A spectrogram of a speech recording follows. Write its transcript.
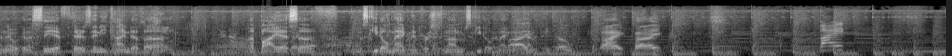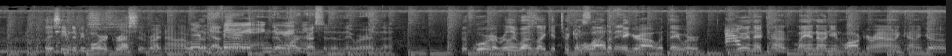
And then we're going to see if there's any kind of a, a bias of mosquito magnet versus non-mosquito magnet kind of people. Bite, bite. Bite. They seem to be more aggressive right now. I They're definitely very say. angry They're more at me. aggressive than they were in the. Before it really was like it took them a while like to they- figure out what they were Ow. doing. They'd kind of land on you and walk around and kind of go.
